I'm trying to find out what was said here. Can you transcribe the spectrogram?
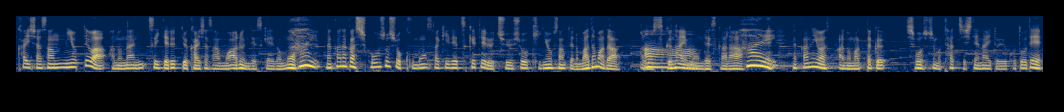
会社さんによってはあの何ついてるっていう会社さんもあるんですけれども、はい、なかなか司法書士を顧問先でつけてる中小企業さんっていうのはまだまだあの少ないもんですから、はい、中にはあの全く司法書士もタッチしてないということで、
